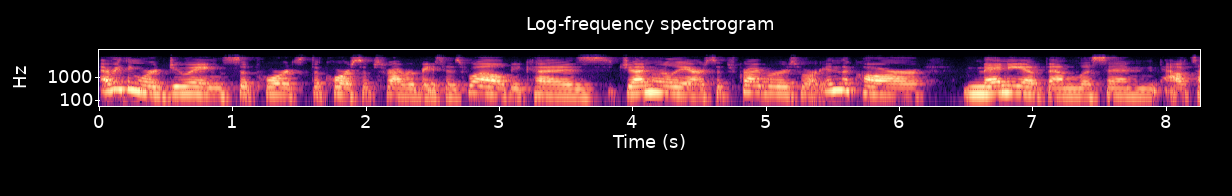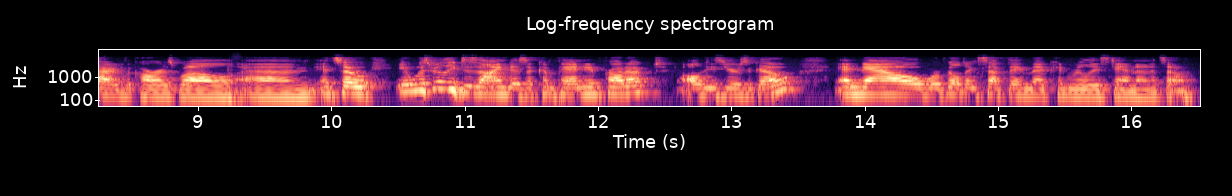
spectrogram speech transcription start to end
everything we're doing supports the core subscriber base as well, because generally our subscribers who are in the car, many of them listen outside of the car as well. Um, and so it was really designed as a companion product all these years ago. And now we're building something that can really stand on its own.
